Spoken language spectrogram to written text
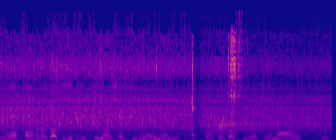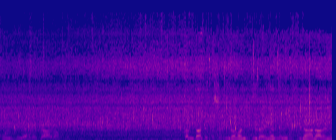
ਜਦੋਂ ਆਪਾਂ ਹਨਾ ਦਾਦੀ ਦੇ ਤਰੀਕੇ ਨਾਲ ਸਬਜ਼ੀ ਬਣਾਉਣੇ ਆਂਗੇ, ਤਾਂ ਫਿਰ ਦਾਦੀ ਹੈ ਕਿ ਮਾਂ ਹੈ ਕਿ ਕੋਈ ਵੀ ਹੈ ਹਨਾ ਯਾਦ ਆਉਂਦਾ। ਕੰਧਾਂ ਤੇ ਤਸਵੀਰਾਂ ਬਣ ਕੇ ਰਹਿ ਜਾਂਦੇ ਨੇ, ਜਾਣ ਵਾਲੇ ਨੇ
